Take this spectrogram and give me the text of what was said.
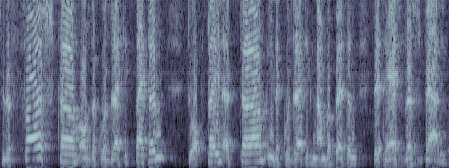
to the first term of the quadratic pattern to obtain a term in the quadratic number pattern that has this value?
